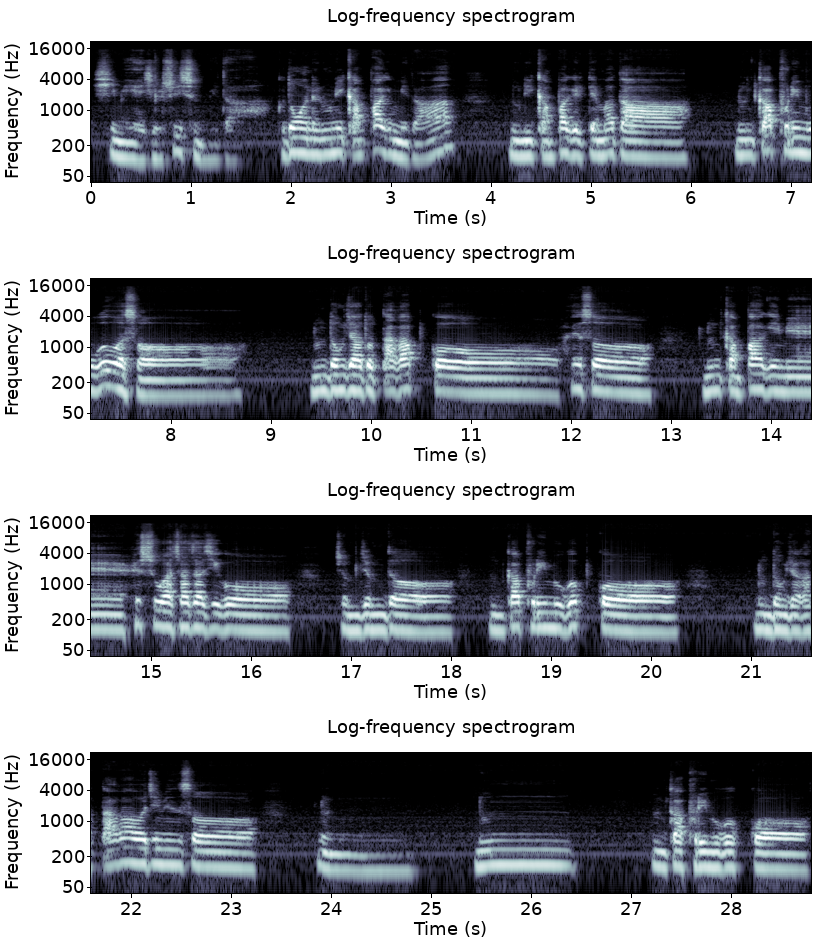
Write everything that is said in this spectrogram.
희미해질 수 있습니다. 그동안에 눈이 깜빡입니다. 눈이 깜빡일 때마다 눈꺼풀이 무거워서 눈동자도 따갑고 해서 눈 깜빡임에 횟수가 잦아지고 점점 더 눈꺼풀이 무겁고 눈동자가 따가워지면서 눈, 눈, 눈꺼풀이 무겁고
